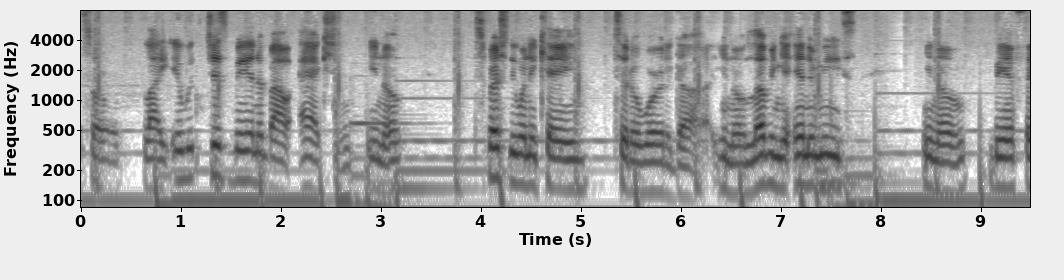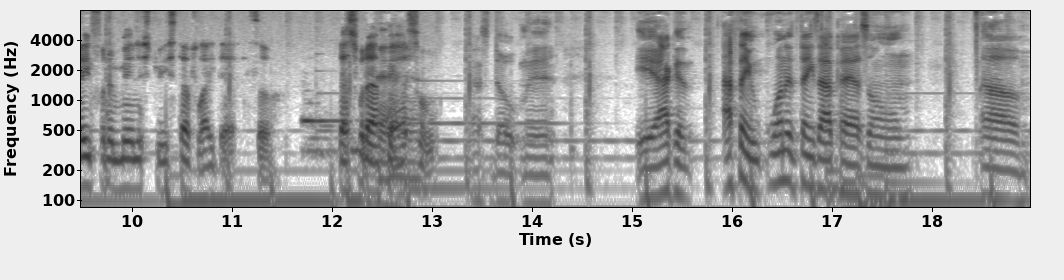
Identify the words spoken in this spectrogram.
So like it was just being about action, you know, especially when it came to the word of God, you know, loving your enemies, you know, being faithful to ministry, stuff like that. So that's what I man, pass on. That's dope, man. Yeah, I could. I think one of the things I pass on um,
